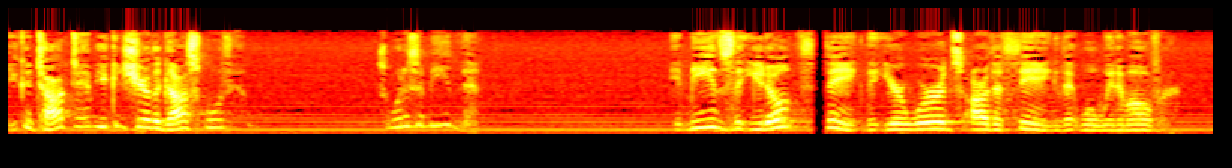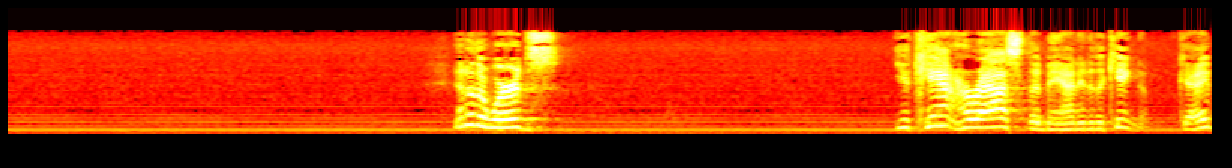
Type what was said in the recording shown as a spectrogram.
you can talk to him, you can share the gospel with him. So, what does it mean then? It means that you don't think that your words are the thing that will win him over. In other words, you can't harass the man into the kingdom, okay?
